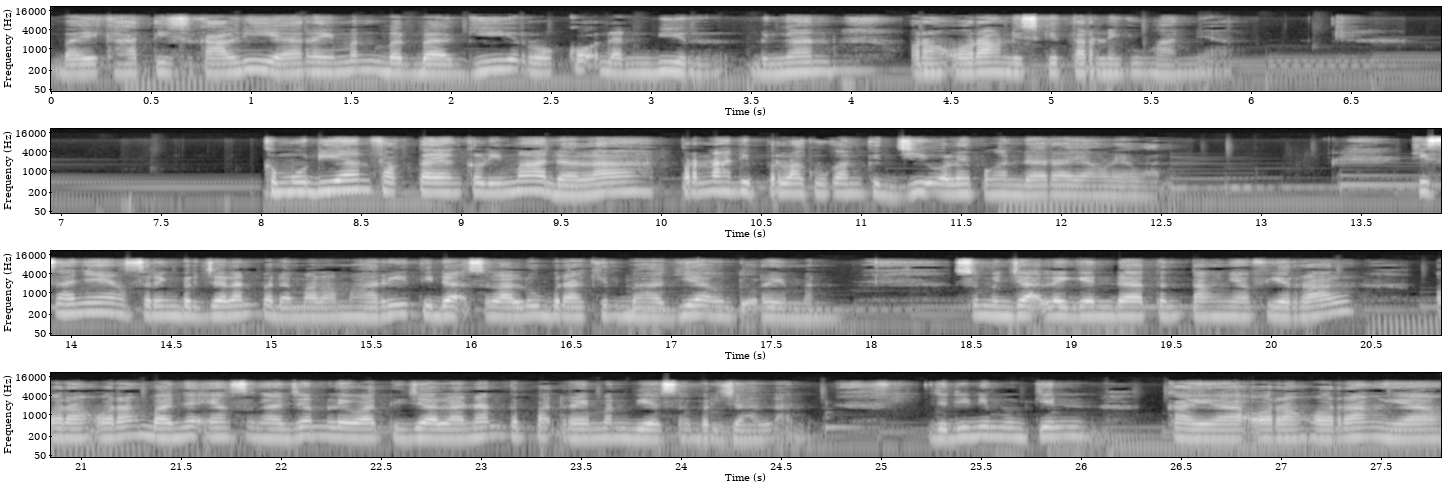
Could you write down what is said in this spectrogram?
baik hati sekali ya Raymond berbagi rokok dan bir dengan orang-orang di sekitar lingkungannya. Kemudian fakta yang kelima adalah pernah diperlakukan keji oleh pengendara yang lewat. Kisahnya yang sering berjalan pada malam hari tidak selalu berakhir bahagia untuk Raymond. Semenjak legenda tentangnya viral, orang-orang banyak yang sengaja melewati jalanan tempat Raymond biasa berjalan. Jadi ini mungkin kayak orang-orang yang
